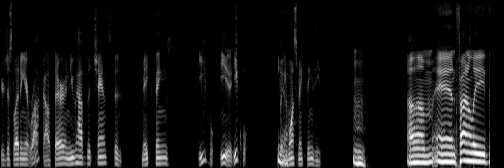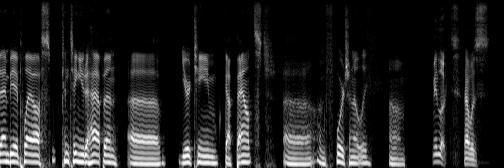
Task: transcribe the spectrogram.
you're just letting it rock out there, and you have the chance to make things evil, e- equal. But he wants to make things evil. Mhm. Um, and finally, the NBA playoffs continue to happen. Uh, your team got bounced, uh, unfortunately. Um, I mean, look, that was,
